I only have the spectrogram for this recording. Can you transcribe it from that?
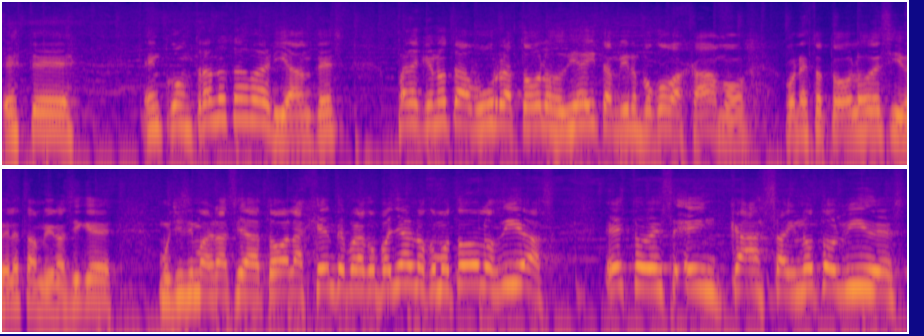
Este, encontrando estas variantes para que no te aburra todos los días y también un poco bajamos con esto todos los decibeles también. Así que muchísimas gracias a toda la gente por acompañarnos como todos los días. Esto es en casa y no te olvides,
